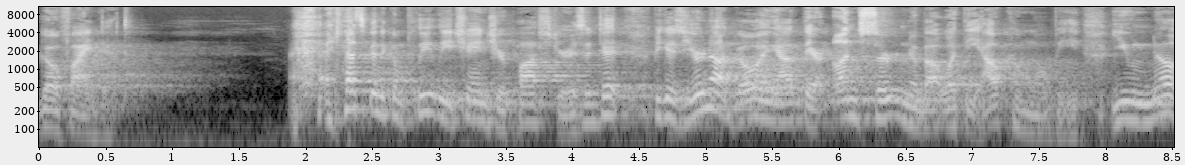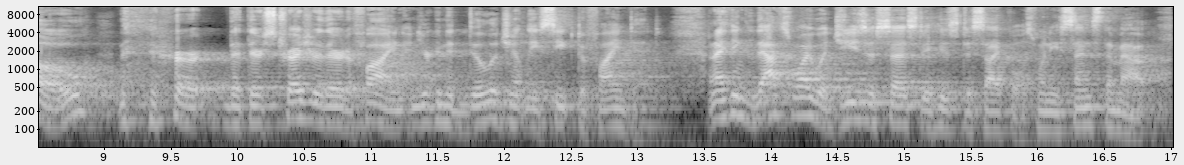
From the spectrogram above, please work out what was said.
Go find it. And that's going to completely change your posture, isn't it? Because you're not going out there uncertain about what the outcome will be. You know that, there, that there's treasure there to find, and you're going to diligently seek to find it. And I think that's why what Jesus says to his disciples when he sends them out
